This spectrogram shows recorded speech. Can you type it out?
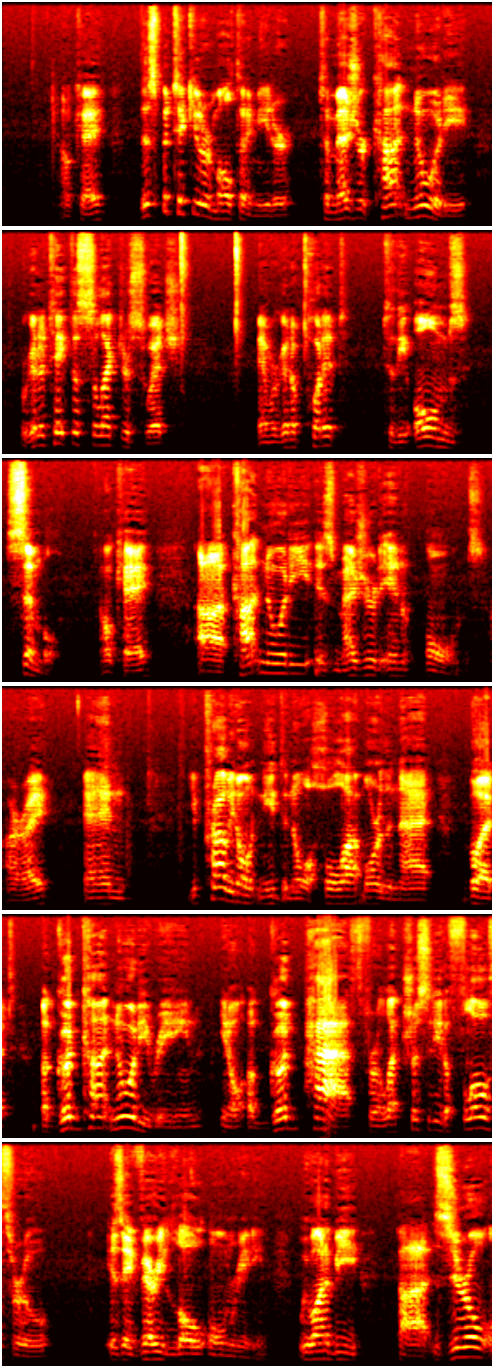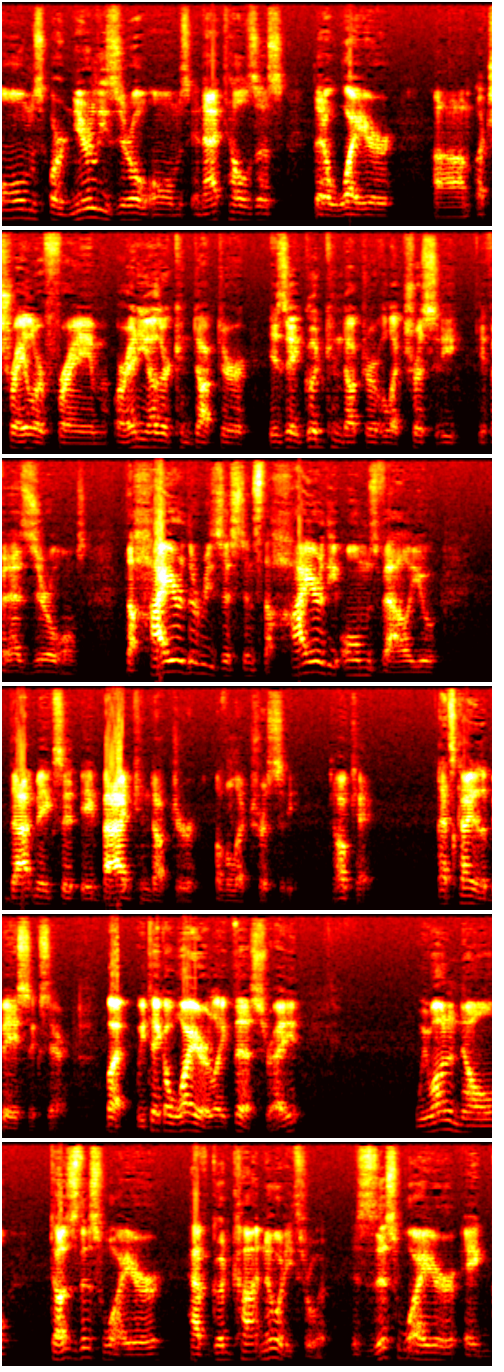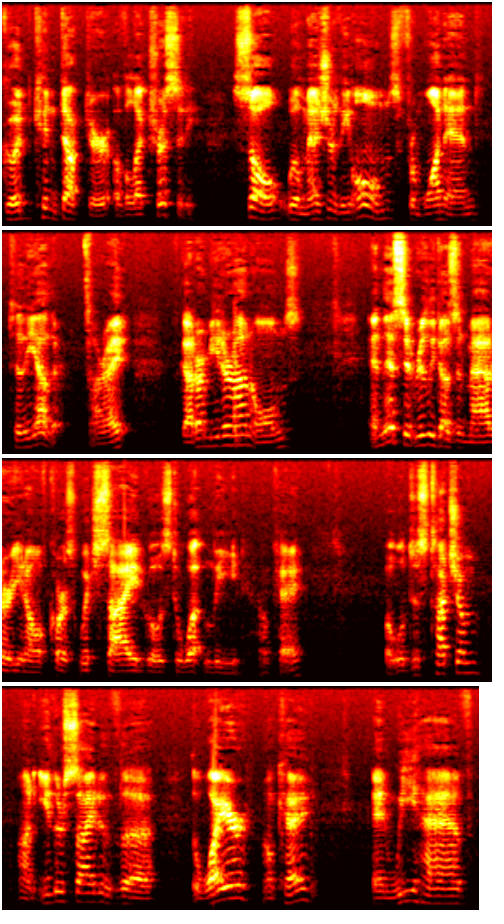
Okay, this particular multimeter, to measure continuity, we're going to take the selector switch and we're going to put it to the ohms symbol. Okay? Uh, continuity is measured in ohms. All right? And you probably don't need to know a whole lot more than that, but a good continuity reading, you know, a good path for electricity to flow through is a very low ohm reading. We want to be uh, zero ohms or nearly zero ohms, and that tells us that a wire, um, a trailer frame, or any other conductor is a good conductor of electricity if it has zero ohms. The higher the resistance, the higher the ohms value, that makes it a bad conductor of electricity. Okay, that's kind of the basics there. But we take a wire like this, right? we want to know, does this wire have good continuity through it? Is this wire a good conductor of electricity? So we'll measure the ohms from one end to the other. All right, We've got our meter on ohms. And this, it really doesn't matter, you know, of course, which side goes to what lead, okay? But we'll just touch them on either side of the, the wire, okay? And we have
